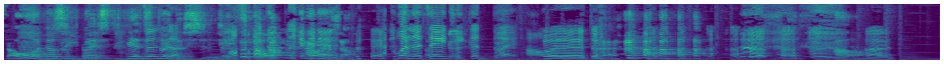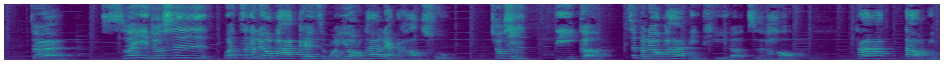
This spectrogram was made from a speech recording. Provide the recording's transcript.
找我就是一堆一件对的事，没错。开玩笑，问了这一题更对，好，对对对，好，对，所以就是喂这个六趴可以怎么用？它有两个好处，就是第一个，嗯、这个六趴你提了之后，它到你。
